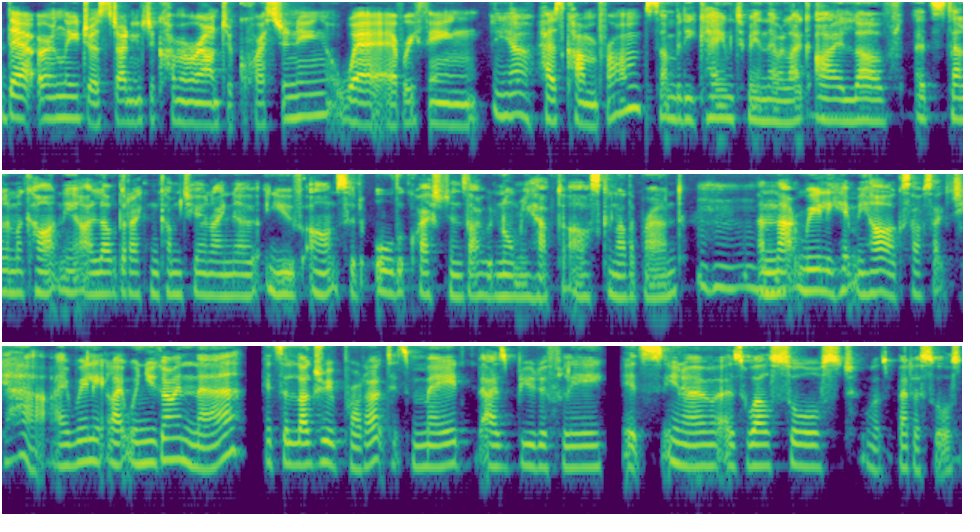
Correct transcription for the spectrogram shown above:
they're only just starting to come around to questioning where everything Yeah. has come from. Somebody came to me and they were like, I love at Stella McCartney. I love that I can come to you and I know you've answered all the questions I would normally have to ask another brand. Mm-hmm, mm-hmm. And that really hit me hard because I was like, yeah, I really like when you go in there, it's a luxury product. It's made as beautifully. It's, you know, as well sourced. Well, it's better sourced,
